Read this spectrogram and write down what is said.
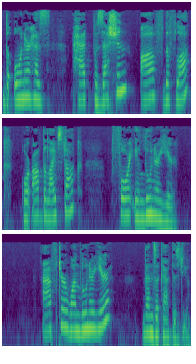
the owner has had possession of the flock or of the livestock for a lunar year. After one lunar year, then zakat is due.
